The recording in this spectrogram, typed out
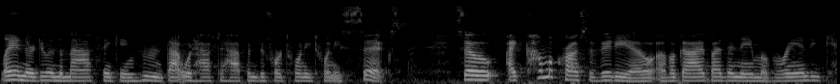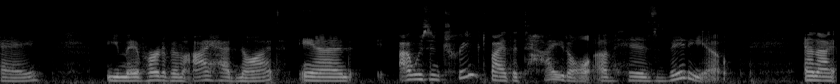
laying there doing the math, thinking, hmm, that would have to happen before 2026. So I come across a video of a guy by the name of Randy Kay. You may have heard of him. I had not. And I was intrigued by the title of his video. And I,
